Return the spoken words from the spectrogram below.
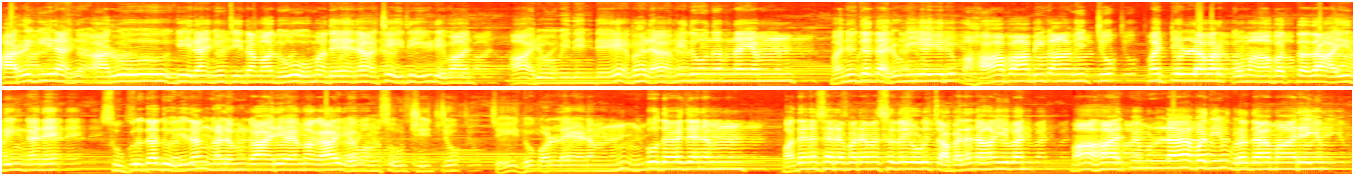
അറുകിലനു അറുകിലനുചിതമതൂ മതേന ചെയ്തിടുവാൻ. ആരും ഇതിന്റെ ഫലമിതു നിർണയം. മനുജ തരുണിയെയൊരു മഹാപാപി കാമിച്ചു. മറ്റുള്ളവർക്കും ആപത്തതായതിങ്ങനെ സുഹൃത ദുരിതങ്ങളും കാര്യമകാര്യവും സൂക്ഷിച്ചു. ചെയ്തു കൊള്ളേണം ബുധജനം. മദനശരപരവശതയോട് ചപലനായവൻ. മാഹാത്മ്യമുള്ള പതിവ്രതമാരെയും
